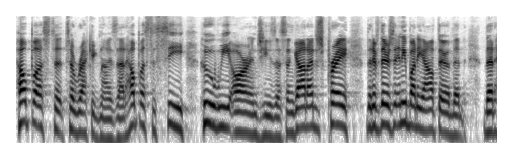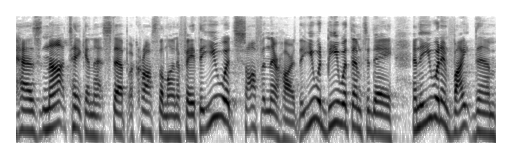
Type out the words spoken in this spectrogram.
Help us to, to recognize that. Help us to see who we are in Jesus. And God, I just pray that if there's anybody out there that, that has not taken that step across the line of faith, that you would soften their heart, that you would be with them today, and that you would invite them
